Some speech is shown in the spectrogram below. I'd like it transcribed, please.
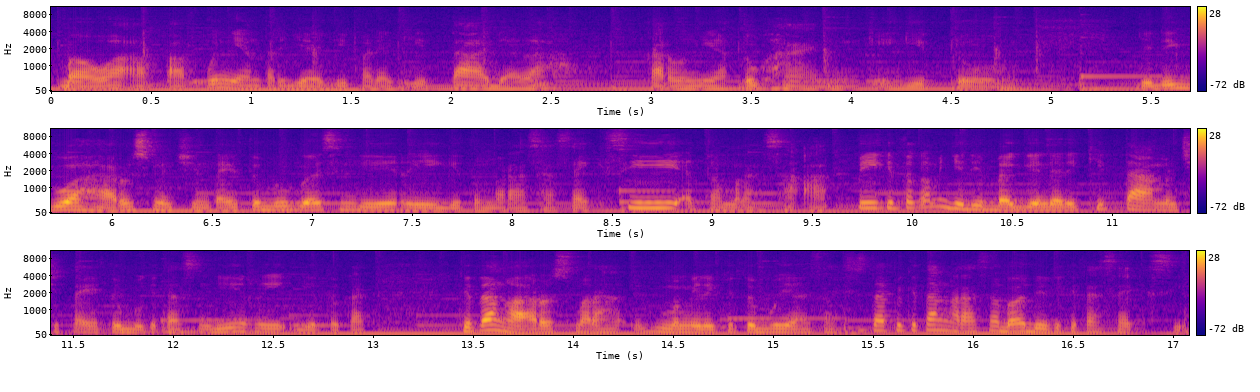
bahwa apa pun yang terjadi pada kita adalah karunia Tuhan kayak gitu. Jadi gue harus mencintai tubuh gue sendiri gitu. Merasa seksi atau merasa api itu kan menjadi bagian dari kita mencintai tubuh kita sendiri gitu kan. Kita nggak harus memiliki tubuh yang seksi tapi kita ngerasa bahwa diri kita seksi.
